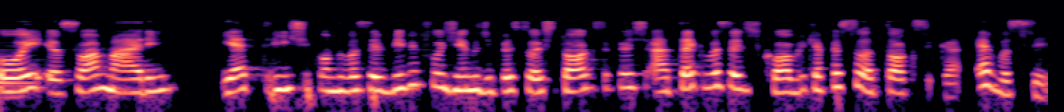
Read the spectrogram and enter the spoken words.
Oi, eu sou a Mari. E é triste quando você vive fugindo de pessoas tóxicas até que você descobre que a pessoa tóxica é você.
